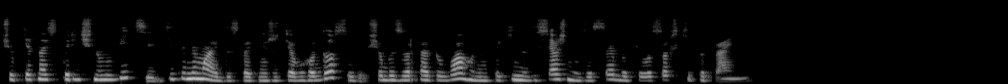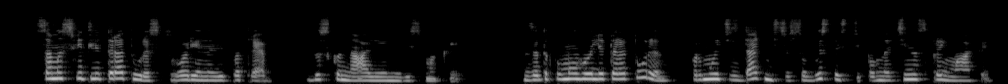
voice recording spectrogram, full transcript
що в 15-річному віці діти не мають достатньо життєвого досвіду, щоб звертати увагу на такі недосяжні для себе філософські питання. Саме світ літератури створює нові потреби, вдосконалює нові смаки. За допомогою літератури формується здатність особистості повноцінно сприймати,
